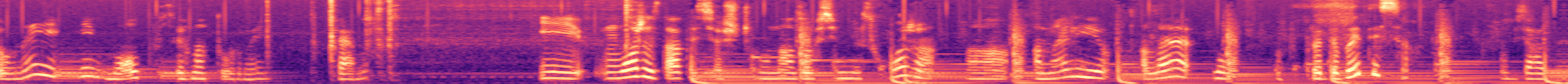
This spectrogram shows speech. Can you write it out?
то в неї і молот сигнатурний окремий. І може здатися, що вона зовсім не схожа на Амелію, але ну, придивитися, взяти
